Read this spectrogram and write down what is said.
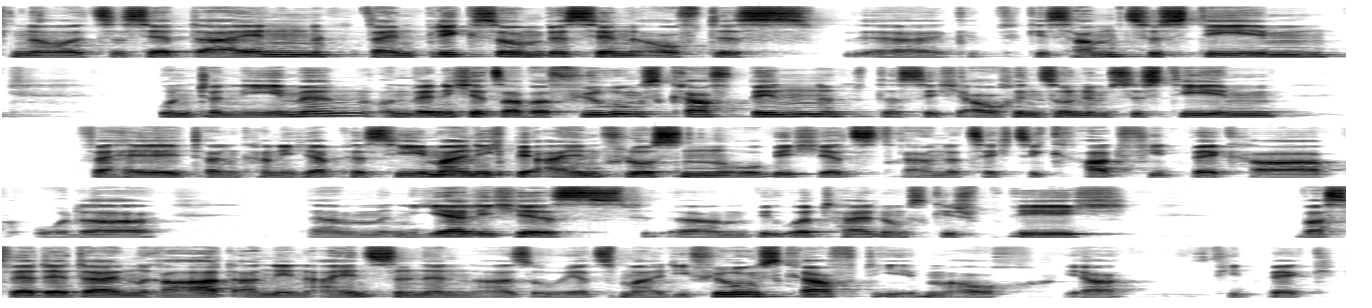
genau, jetzt ist ja dein, dein Blick so ein bisschen auf das äh, Gesamtsystem Unternehmen. Und wenn ich jetzt aber Führungskraft bin, dass sich auch in so einem System verhält, dann kann ich ja per se mal nicht beeinflussen, ob ich jetzt 360-Grad-Feedback habe oder ähm, ein jährliches ähm, Beurteilungsgespräch. Was wäre dein Rat an den Einzelnen? Also jetzt mal die Führungskraft, die eben auch ja, Feedback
